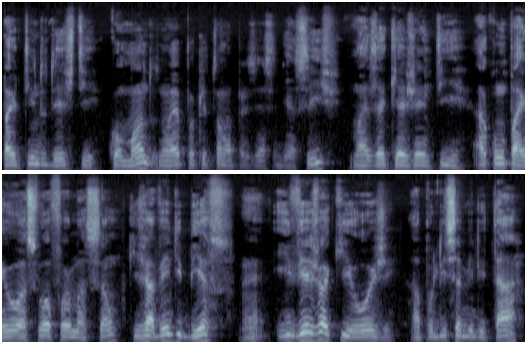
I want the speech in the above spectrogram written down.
Partindo deste comando, não é porque estou na presença de Assis, mas é que a gente acompanhou a sua formação, que já vem de berço, né? E vejo aqui hoje a Polícia Militar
